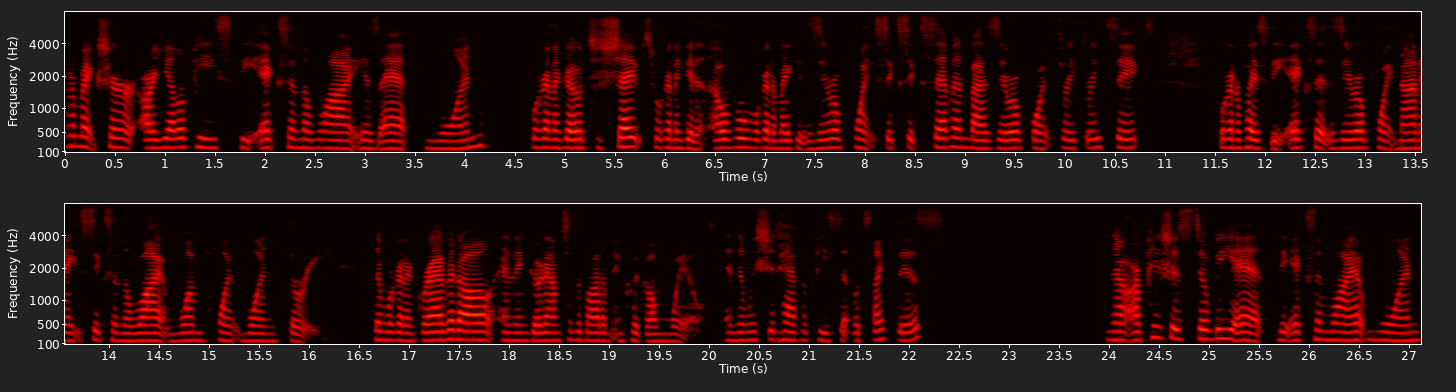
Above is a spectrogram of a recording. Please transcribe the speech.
We're going to make sure our yellow piece the X and the Y is at 1 we're going to go to shapes we're going to get an oval we're going to make it 0.667 by 0.336 we're going to place the X at 0.986 and the Y at 1.13. Then we're going to grab it all and then go down to the bottom and click on weld. And then we should have a piece that looks like this. Now our piece should still be at the X and Y at 1.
